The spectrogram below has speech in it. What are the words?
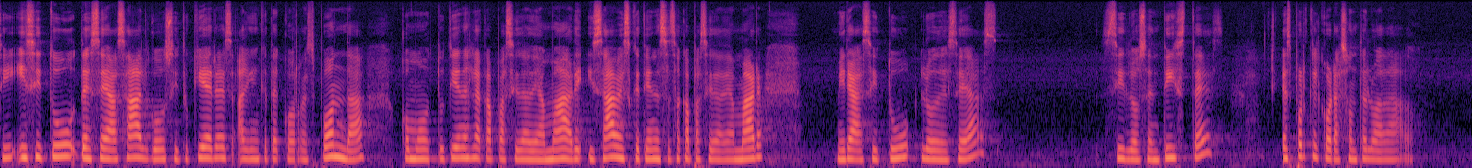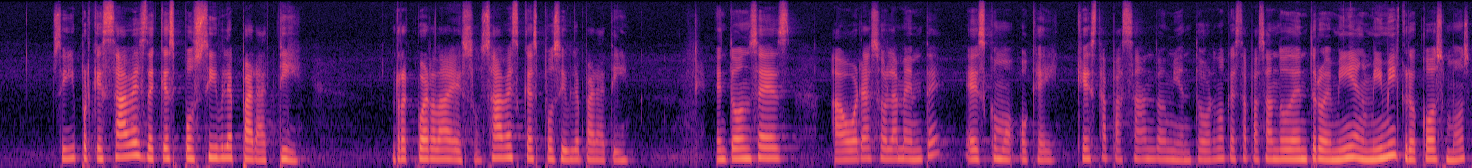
Y si tú deseas algo, si tú quieres alguien que te corresponda, como tú tienes la capacidad de amar y sabes que tienes esa capacidad de amar, mira, si tú lo deseas, si lo sentiste, es porque el corazón te lo ha dado. ¿Sí? Porque sabes de que es posible para ti. Recuerda eso, sabes que es posible para ti. Entonces, ahora solamente es como, ok, ¿qué está pasando en mi entorno? ¿Qué está pasando dentro de mí, en mi microcosmos,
